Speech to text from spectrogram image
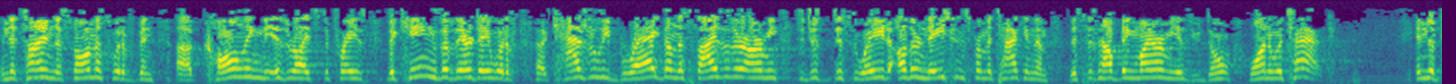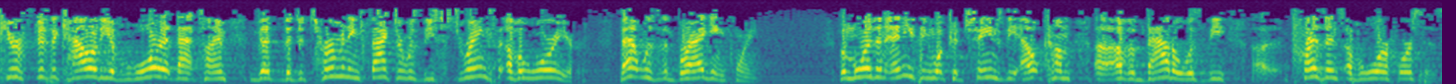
In the time the psalmist would have been uh, calling the Israelites to praise, the kings of their day would have uh, casually bragged on the size of their army to just dissuade other nations from attacking them. This is how big my army is. You don't want to attack. In the pure physicality of war at that time, the, the determining factor was the strength of a warrior. That was the bragging point. But more than anything, what could change the outcome uh, of a battle was the uh, presence of war horses.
